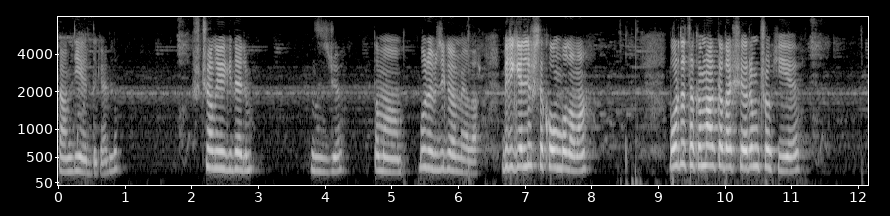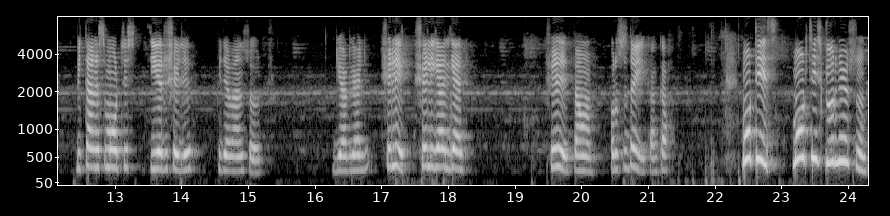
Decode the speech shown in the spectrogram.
Tamam diğeri de geldi. Şu çalıya gidelim. Hızlıca. Tamam. Burada bizi görmüyorlar. Biri gelirse kombolama. Bu arada takım arkadaşlarım çok iyi. Bir tanesi Mortis, diğeri Shelly. Bir de ben Surge. Gel gel. Shelly, Shelly gel gel. Shelly tamam. Orası da iyi kanka. Mortis, Mortis görünüyorsun.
